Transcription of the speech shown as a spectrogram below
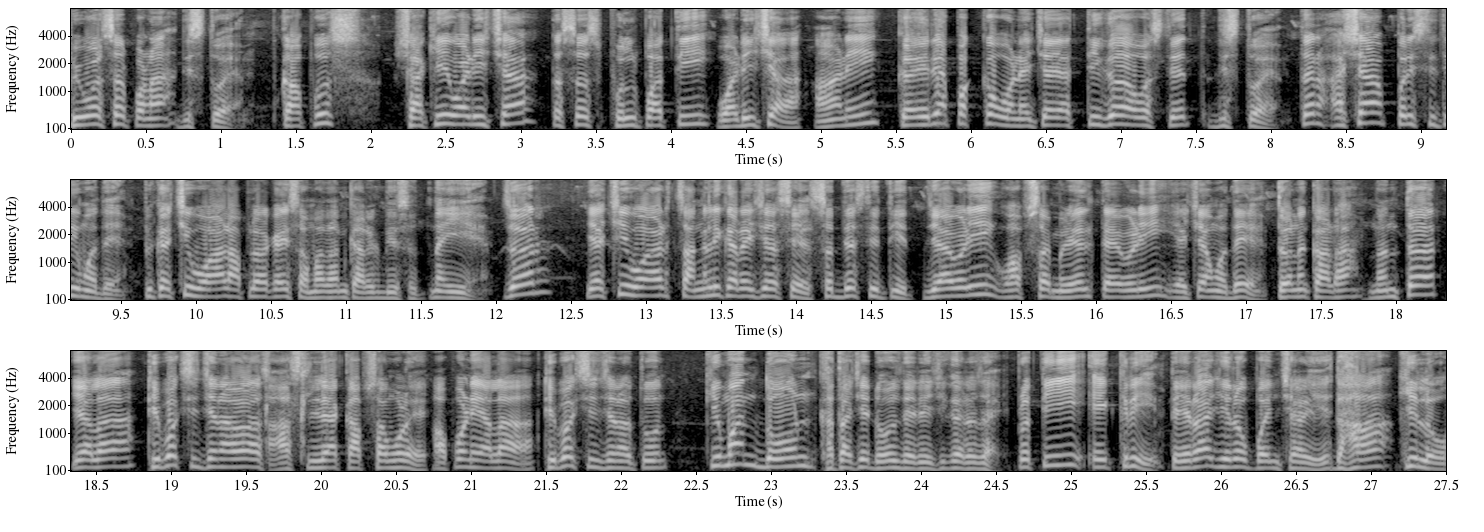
पिवळसरपणा दिसतोय. कापूस शाखेवाढीच्या तसंच फुलपाती वाढीच्या आणि कैऱ्या पक्क होण्याच्या या तिघ अवस्थेत दिसतोय. तर अशा परिस्थितीमध्ये पिकाची वाढ आपल्याला काही समाधानकारक दिसत नाहीये. जर याची वाढ चांगली करायची असेल सद्यस्थितीत ज्यावेळी वापसा मिळेल त्यावेळी याच्यामध्ये तण काढा. नंतर याला ठिबक सिंचनावर असलेल्या कापसामुळे आपण याला ठिबक सिंचनातून किमान दोन खताचे डोस देण्याची गरज आहे. प्रति एकरी तेरा झिरो पंचेचाळीस दहा किलो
